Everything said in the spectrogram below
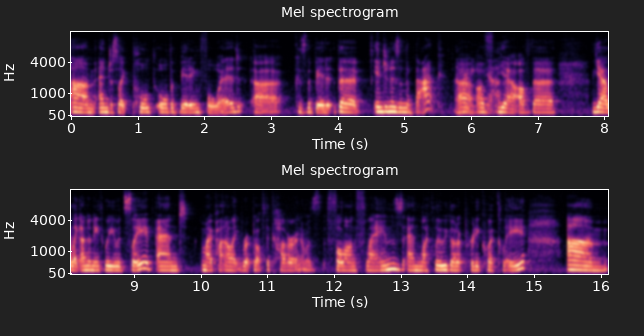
um, and just like pulled all the bedding forward because the bed the engine is in the back uh, of yeah. yeah of the yeah like underneath where you would sleep and my partner like ripped off the cover and it was full on flames and luckily we got it pretty quickly um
